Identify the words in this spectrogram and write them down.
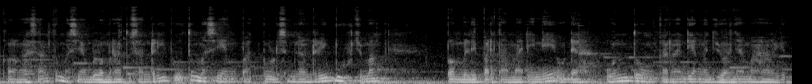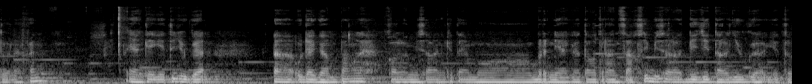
kalau nggak salah tuh masih yang belum ratusan ribu tuh masih yang 49 ribu. Cuma pembeli pertama ini udah untung karena dia ngejualnya mahal gitu. Nah kan yang kayak gitu juga uh, udah gampang lah kalau misalkan kita mau berniaga atau transaksi bisa digital juga gitu.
